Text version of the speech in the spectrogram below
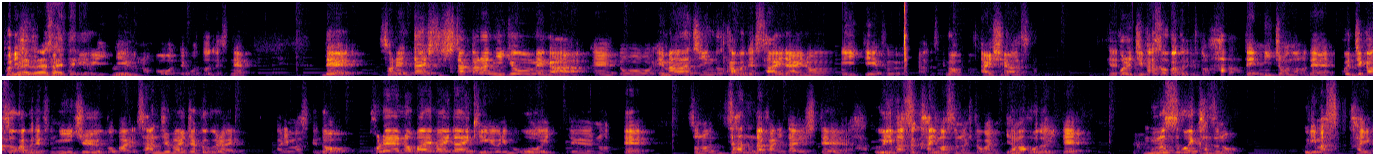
取引されている ETF の方ということですね。で、それに対して下から2行目が、えーと、エマージング株で最大の ETF なんですけど、iShares の。これ、時価総額でいくと8.2兆なので、これ、時価総額でいくと25倍、30倍弱ぐらいありますけど、これの売買代金よりも多いっていうのって、その残高に対して売ります、買いますの人が山ほどいて、ものすごい数の売ります、買い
